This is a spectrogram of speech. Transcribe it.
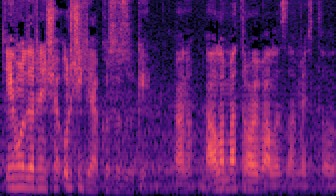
Je modernejšia určite ako Suzuki. Áno, ale má trojvalec namiesto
